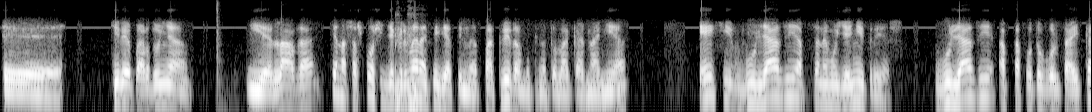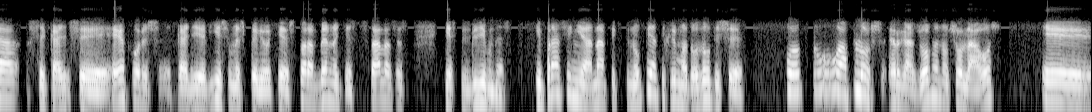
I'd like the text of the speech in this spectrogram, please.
Ε, κύριε Μπαρδούνια η Ελλάδα και να σας πω συγκεκριμένα και για την πατρίδα μου την Ετωλακανανία έχει βουλιάζει από τις ανεμογεννήτριες βουλιάζει από τα φωτοβολταϊκά σε, σε έφορες καλλιεργήσιμες περιοχές. Τώρα μπαίνω και στις θάλασσες και στις λίμνες. Η πράσινη ανάπτυξη την οποία τη χρηματοδότησε ο, ο απλός εργαζόμενος, ο λαός, ε,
